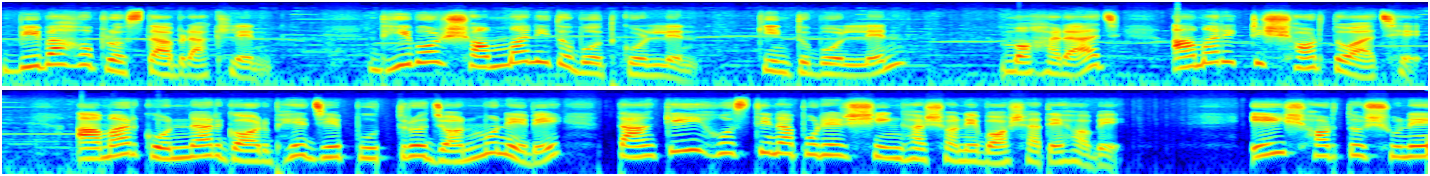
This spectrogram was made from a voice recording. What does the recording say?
বিবাহ প্রস্তাব রাখলেন। ধীবর সম্মানিত বোধ করলেন, কিন্তু বললেন, মহারাজ, আমার একটি শর্ত আছে। আমার কন্যার গর্ভে যে পুত্র জন্ম নেবে, তাঁকেই হস্তিনাপুরের সিংহাসনে বসাতে হবে। এই শর্ত শুনে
